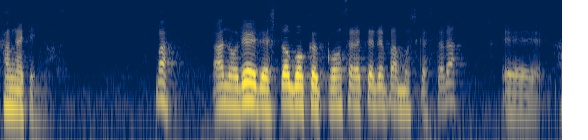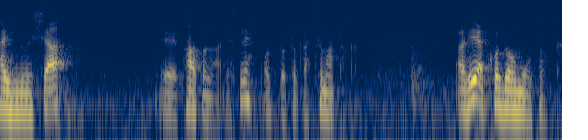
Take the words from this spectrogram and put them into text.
考えてみます。まあ、あの例ですとご結婚されてればもしかしたら、えー、配偶者、えー、パートナーですね夫とか妻とかあるいは子供とか、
